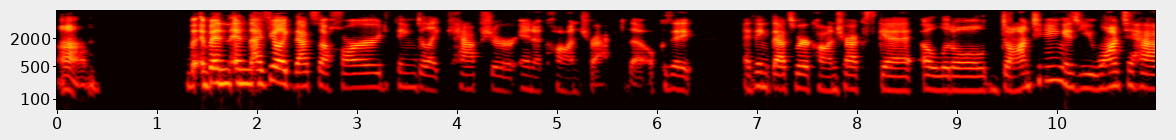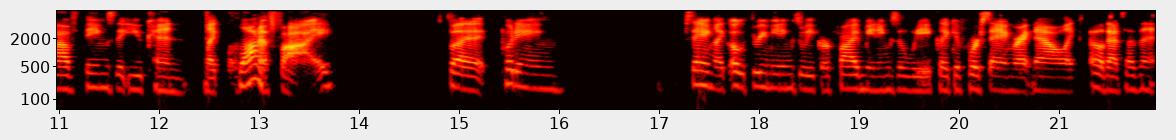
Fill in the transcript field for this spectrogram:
Um but, but and, and i feel like that's a hard thing to like capture in a contract though because i I think that's where contracts get a little daunting is you want to have things that you can like quantify but putting saying like oh three meetings a week or five meetings a week like if we're saying right now like oh that doesn't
